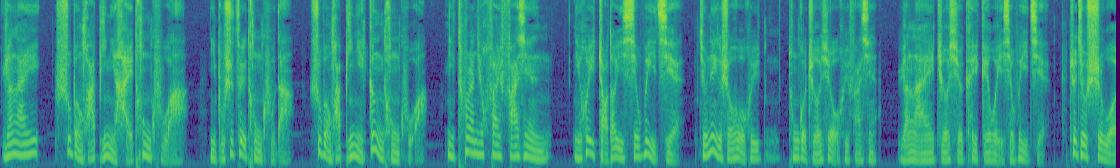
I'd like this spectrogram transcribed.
原来。叔本华比你还痛苦啊！你不是最痛苦的，叔本华比你更痛苦啊！你突然就会发现，你会找到一些慰藉。就那个时候，我会通过哲学，我会发现，原来哲学可以给我一些慰藉。这就是我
